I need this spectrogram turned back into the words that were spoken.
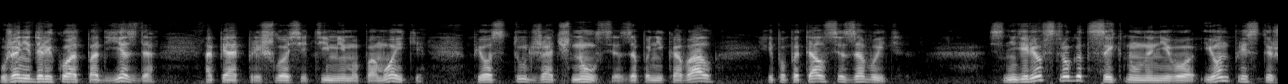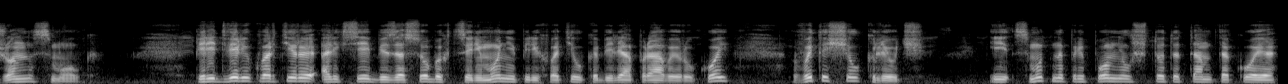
Уже недалеко от подъезда опять пришлось идти мимо помойки. Пес тут же очнулся, запаниковал и попытался завыть. Снегирев строго цыкнул на него, и он пристыженно смолк. Перед дверью квартиры Алексей без особых церемоний перехватил кабеля правой рукой, вытащил ключ и смутно припомнил что-то там такое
